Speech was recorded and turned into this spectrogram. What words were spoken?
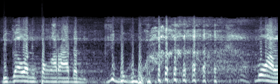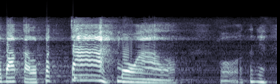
digawan pengaradan. Gebuk-gebuk. Mual bakal pecah mual. Oh ternyata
